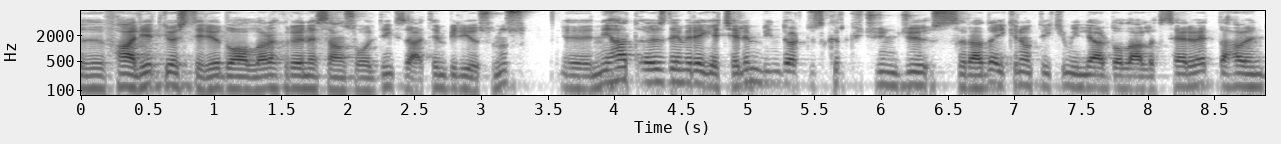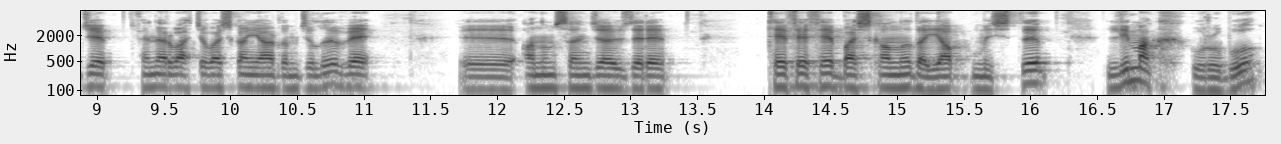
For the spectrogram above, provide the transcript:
e, faaliyet gösteriyor. Doğal olarak Rönesans Holding zaten biliyorsunuz. E, Nihat Özdemir'e geçelim. 1443. sırada 2.2 milyar dolarlık servet. Daha önce Fenerbahçe Başkan Yardımcılığı ve e, anımsanacağı üzere TFF Başkanlığı da yapmıştı. Limak grubu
